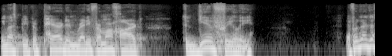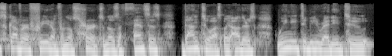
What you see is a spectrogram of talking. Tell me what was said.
We must be prepared and ready from our heart to give freely if we're going to discover freedom from those hurts and those offenses done to us by others, we need to be ready to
